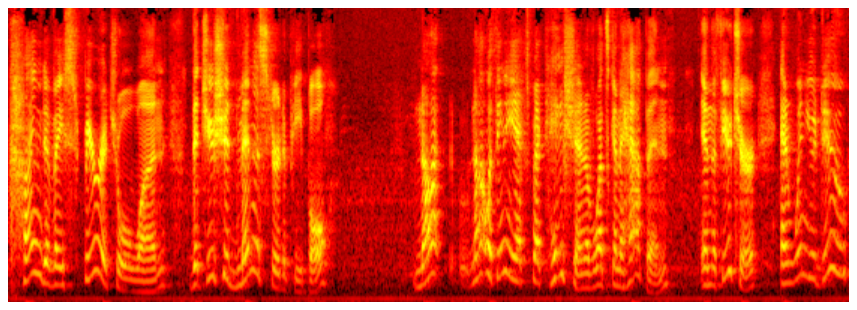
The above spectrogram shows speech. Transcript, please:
kind of a spiritual one that you should minister to people not not with any expectation of what's going to happen in the future and when you do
